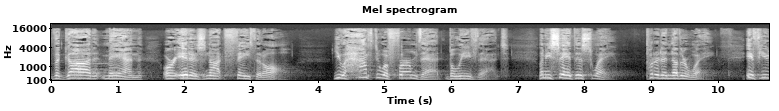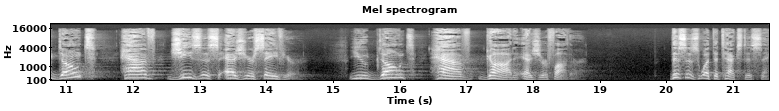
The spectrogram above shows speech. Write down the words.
the God man, or it is not faith at all. You have to affirm that, believe that. Let me say it this way, put it another way. If you don't have Jesus as your Savior, you don't have God as your Father. This is what the text is saying.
